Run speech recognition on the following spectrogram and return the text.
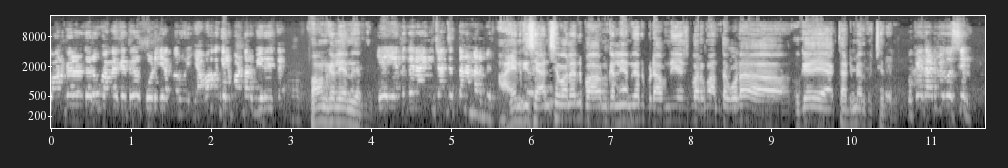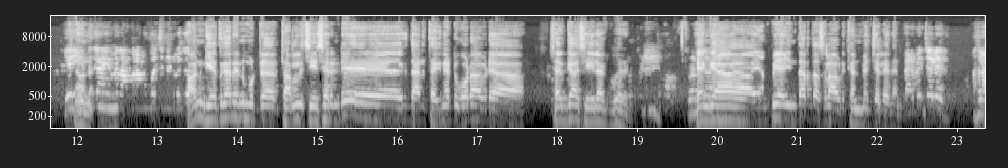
పవన్ కళ్యాణ్ గారు వంగగీత గారు పోటీ చేస్తారు ఎవరిని గెలుపంటారు మీరైతే? పవన్ కళ్యాణ్ గారు ఏ ఎందుకని ఆయన ఛాన్స్ ఇస్తానన్నారు మీరు? ఆయనకి ఛాన్స్ ఇవ్వాలని పవన్ కళ్యాణ్ గారు ఇప్పుడు నియోజకవర్గం అంతా కూడా ఒకే తటి మీదకి ఒకే వచ్చారు. ఎందుకని ఆయన మీద మీకు? అవును గీత గారు రెండు మూడు టర్న్లు చేశారంటే దానికి తగినట్టు కూడా ఆవిడ సరిగ్గా చేయలేకపోయారు ఇంకా ఎంపీ అయిన తర్వాత అసలు ఆవిడ కనిపించలేదండి. కనిపించలేదు. అసలు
